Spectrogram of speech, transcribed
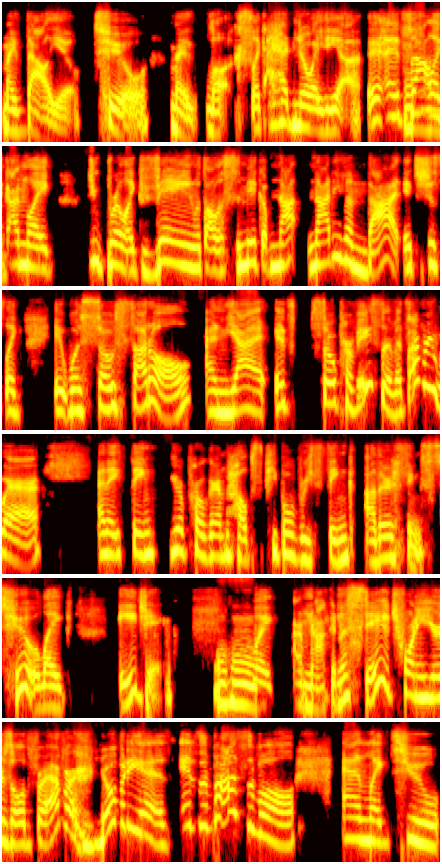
my value to my looks. Like I had no idea. It's mm-hmm. not like I'm like, super like vain with all this makeup. Not not even that. It's just like it was so subtle and yet it's so pervasive. It's everywhere. And I think your program helps people rethink other things too, like aging. Mm-hmm. Like, I'm not going to stay 20 years old forever. Nobody is. It's impossible. And like to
